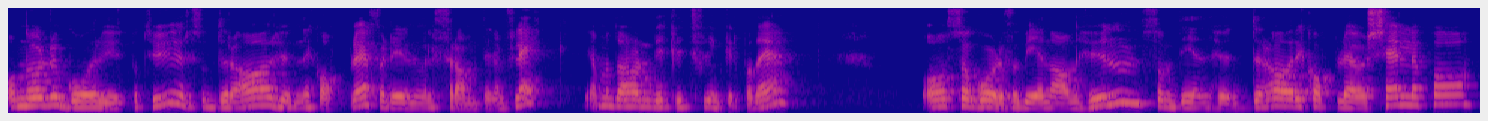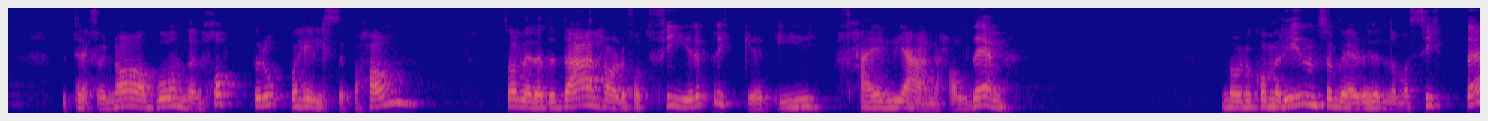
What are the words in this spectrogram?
Og når du går ut på tur, så drar hunden i det fordi den vil fram til en flekk. Ja, men da har den blitt litt flinkere på det. Og så går du forbi en annen hund som din hund drar i koppelet og skjeller på. Du treffer naboen, den hopper opp og hilser på han. Så allerede der har du fått fire prikker i feil hjernehalvdel. Når du kommer inn, så ber du hunden om å sitte.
